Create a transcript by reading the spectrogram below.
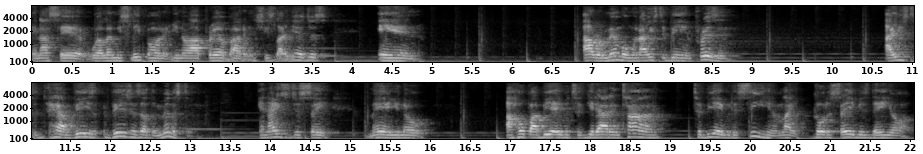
And I said, "Well, let me sleep on it. You know, I pray about it." And she's like, "Yeah, just." And I remember when I used to be in prison I used to have vis- visions of the minister, and I used to just say, "Man, you know, I hope I'll be able to get out in time to be able to see him, like go to Savior's Day or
